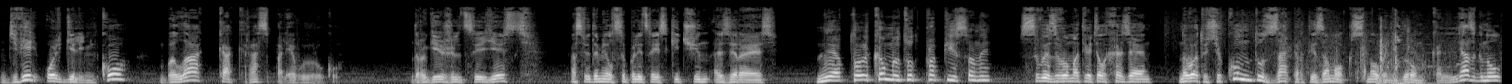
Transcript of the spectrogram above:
Дверь Ольги Ленько была как раз по левую руку. «Другие жильцы есть?» — осведомился полицейский чин, озираясь. «Нет, только мы тут прописаны», — с вызовом ответил хозяин. Но в эту секунду запертый замок снова негромко лязгнул,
